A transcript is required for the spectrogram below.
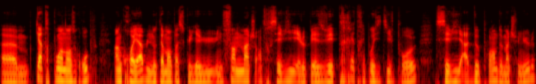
4 points dans ce groupe. Incroyable, notamment parce qu'il y a eu une fin de match entre Séville et le PSV très très positive pour eux. Séville a 2 points, de match nul.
